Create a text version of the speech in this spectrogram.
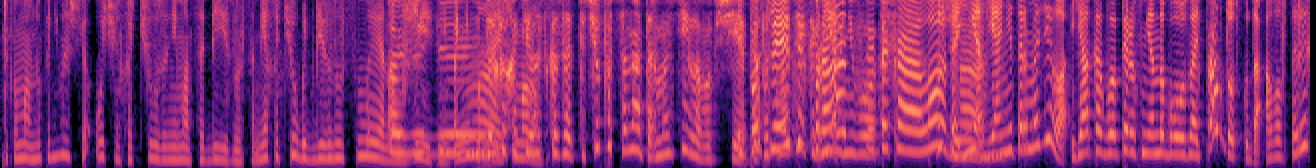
Я такой, мам, ну понимаешь, я очень хочу заниматься бизнесом, я хочу быть бизнесменом в жизни, Офигеть. понимаешь? Только хотела мам? сказать, ты что пацана тормозила вообще? И Ты после посмотри, этих фраз у него... ты такая, ладно. Слушай, нет, я не тормозила. Я как бы, во-первых, мне надо было узнать правду откуда, а во-вторых,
